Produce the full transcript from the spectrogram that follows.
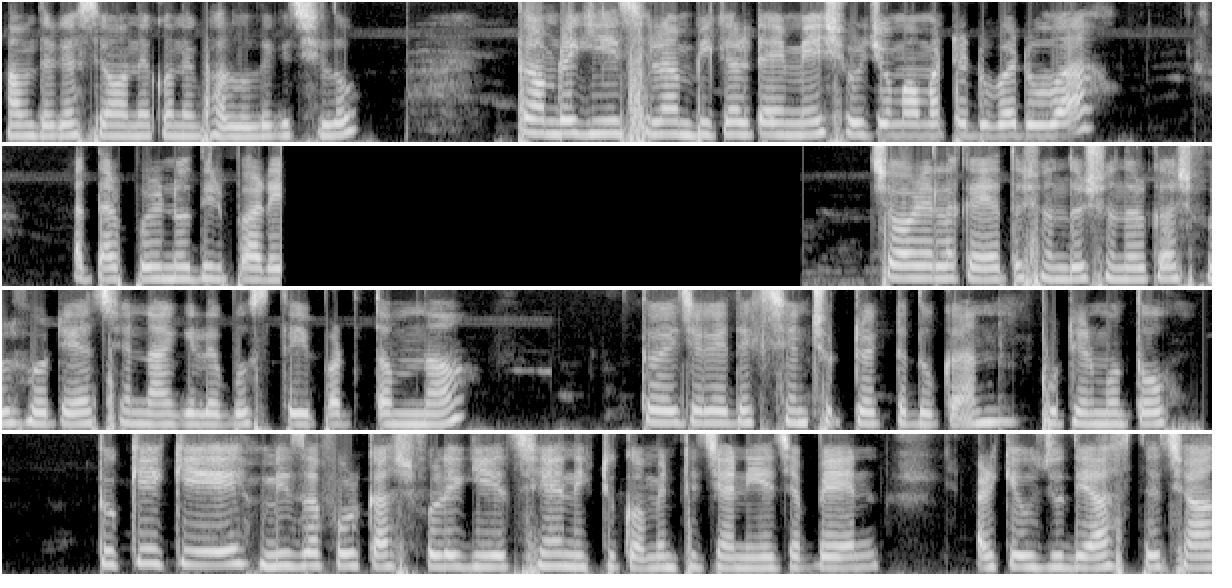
আমাদের কাছে অনেক অনেক ভালো লেগেছিল। তো আমরা গিয়েছিলাম বিকাল টাইমে সূর্য মামাটা ডুবা ডুবা। আর তারপরে নদীর পাড়ে চর এলাকায় এত সুন্দর সুন্দর কাশফুল ফুটে আছে। না গেলে বুঝতেই পারতাম না। তো এই জায়গায় দেখছেন ছোট্ট একটা দোকান, পুটের মতো। তো কে কে মির্জাপুর কাশফলে গিয়েছেন, একটু কমেন্টে জানিয়ে যাবেন। আর কেউ যদি আসতে চান,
